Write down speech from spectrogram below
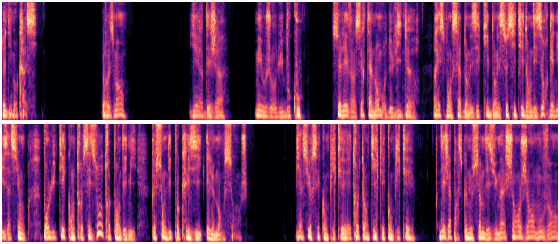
de démocratie. Heureusement, hier déjà, mais aujourd'hui beaucoup, se lève un certain nombre de leaders responsables dans les équipes, dans les sociétés, dans des organisations, pour lutter contre ces autres pandémies que sont l'hypocrisie et le mensonge. Bien sûr, c'est compliqué, être authentique est compliqué. Déjà parce que nous sommes des humains changeants, mouvants,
